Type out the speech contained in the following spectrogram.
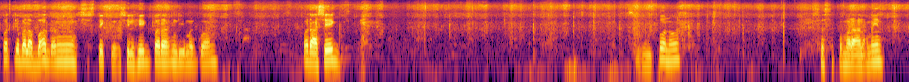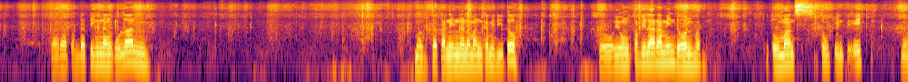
Dapat gabalabag ang stick silhig para hindi magkuhan. Padasig. So yun po no. Sa, sa pamaraan namin. Para pagdating ng ulan, magtatanim na naman kami dito. So yung kabila namin doon, mag 2 months itong 28 no?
